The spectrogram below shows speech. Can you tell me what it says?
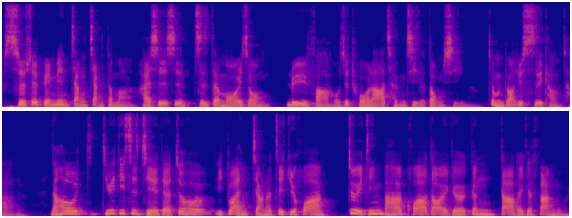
随随便便讲讲的吗？还是是指的某一种律法或是妥拉层级的东西呢？这我们都要去思考它的。然后，因为第四节的最后一段讲了这句话，就已经把它跨到一个更大的一个范围，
